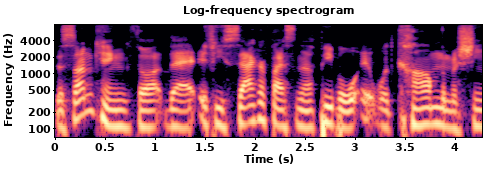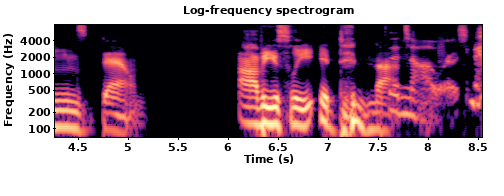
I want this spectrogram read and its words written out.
The Sun King thought that if he sacrificed enough people, it would calm the machines down. Obviously, it did not. Did not work.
